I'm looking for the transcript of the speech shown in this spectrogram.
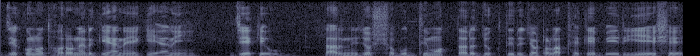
যে কোনো ধরনের জ্ঞানে জ্ঞানী, যে কেউ তার নিজস্ব বুদ্ধিমত্তার যুক্তির জটলা থেকে বেরিয়ে এসে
